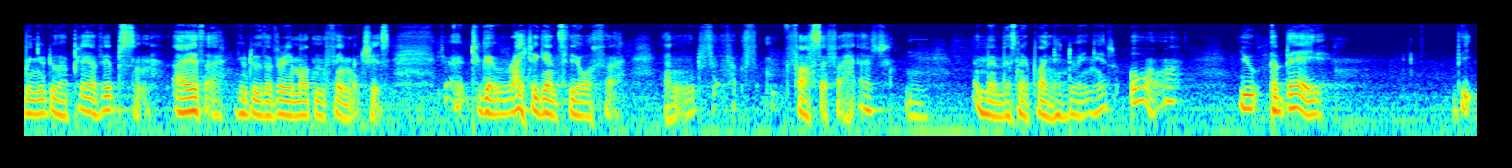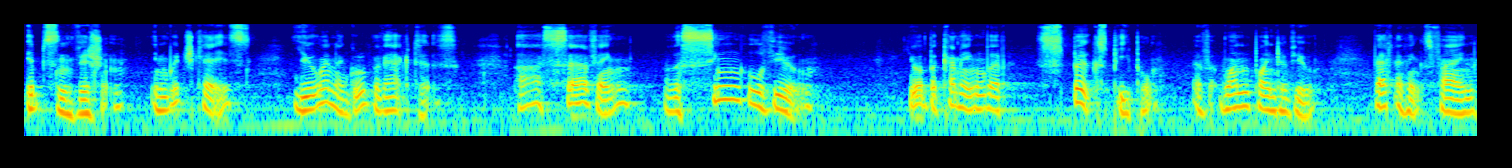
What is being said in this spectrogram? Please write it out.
when you do a play of Ibsen, either you do the very modern thing, which is uh, to go right against the author and f- f- falsify it, mm. and then there's no point in doing it, or you obey the Ibsen vision, in which case you and a group of actors are serving the single view. You are becoming the spokespeople of one point of view. That I think is fine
